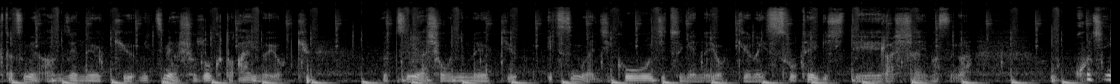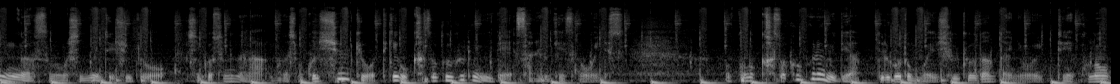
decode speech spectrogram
2つ目は安全の欲求。3つ目は所属と愛の欲求。4つ目は承認の欲求。5つ目は自己実現の欲求の5つを定義していらっしゃいますが個人がその信念という宗教を信仰するなら私もこういう宗教って結構家族ぐるみでされるケースが多いんです。この家族ぐるみでやってることも宗教団体においてこの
